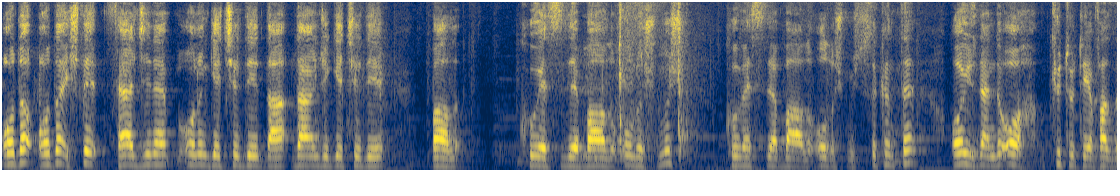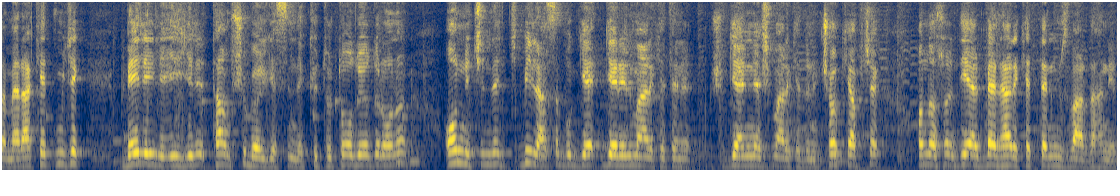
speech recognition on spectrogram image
o da o da işte felcine onun geçirdiği daha, daha önce geçirdiği bağlı kuvvetsizliğe bağlı oluşmuş kuvvetsize bağlı oluşmuş sıkıntı. O yüzden de o kütürtüye fazla merak etmeyecek. Beliyle ilgili tam şu bölgesinde kütürtü oluyordur onun. Onun için de bilhassa bu ge- gerilme hareketini, şu genleşme hareketini çok yapacak. Ondan sonra diğer bel hareketlerimiz vardı hani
